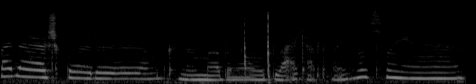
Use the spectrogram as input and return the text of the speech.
Bay bay aşklarım. Kanalıma abone olup like atmayı unutmayın.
